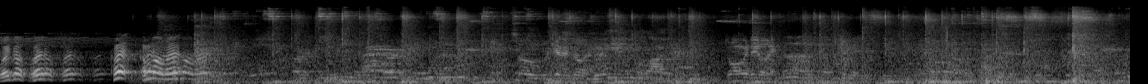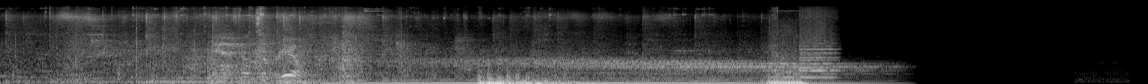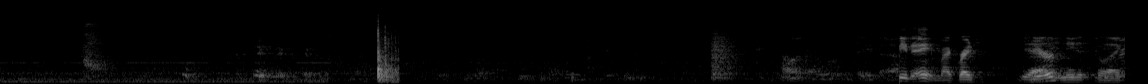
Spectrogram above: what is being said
Wake up, Clint. Clint, come on, man. So we're going to go. Do you want me to do like... Man, it felt so real. Need to aim, like right Yeah, here. you need it to like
